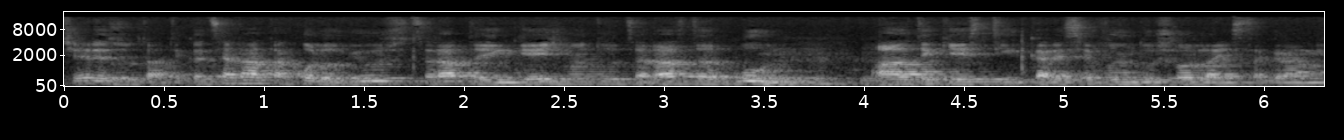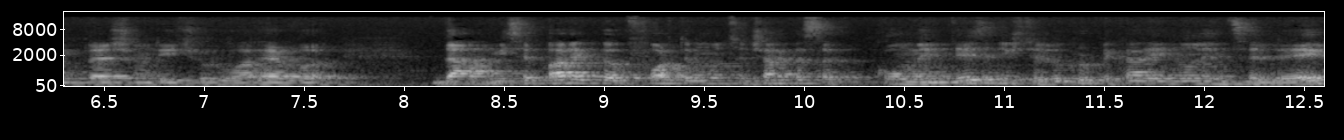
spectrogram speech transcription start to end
ce rezultate? Că ți arată acolo views, ți arată engagement-ul, ți arată, bun, mm-hmm. alte chestii care se vând ușor la Instagram, impression reach-uri, whatever. Dar mi se pare că foarte mulți încearcă să comenteze niște lucruri pe care ei nu le înțeleg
